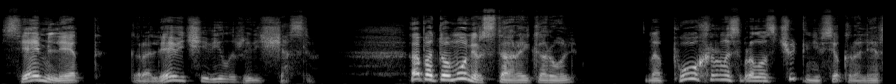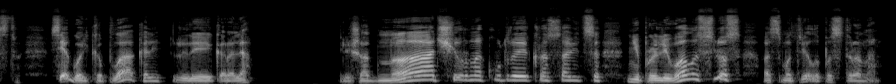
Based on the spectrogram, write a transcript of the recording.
Семь лет королевич и Вилла жили счастливо. А потом умер старый король. На похороны собралось чуть ли не все королевство. Все горько плакали, жалея короля. И лишь одна чернокудрая красавица не проливала слез, а смотрела по сторонам.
